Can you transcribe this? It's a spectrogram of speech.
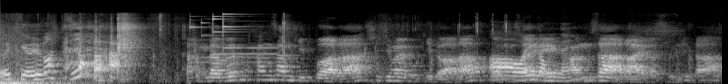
왜 이렇게 열받지? 정답은 항상 기뻐하라, 쉬지 말고 기도하라, 아, 어이가 범사에 없네. 감사하라 였습니다.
